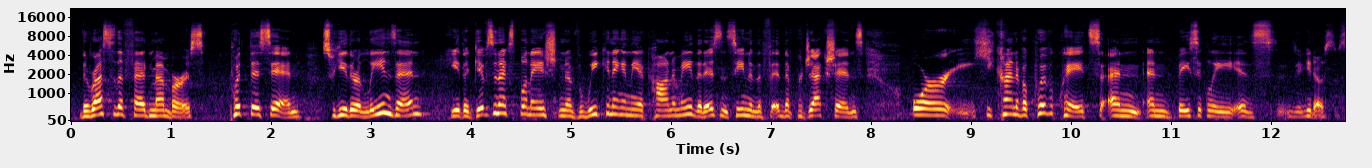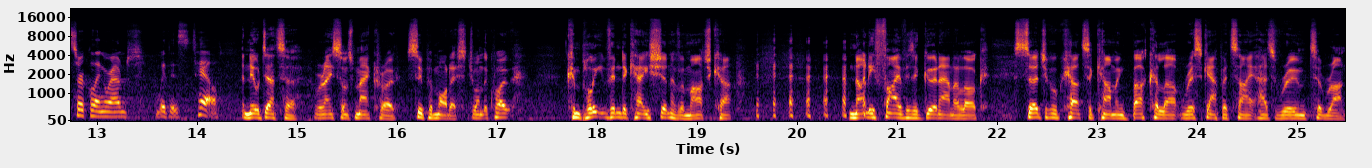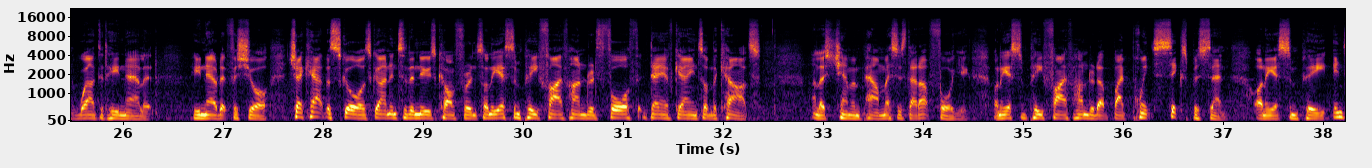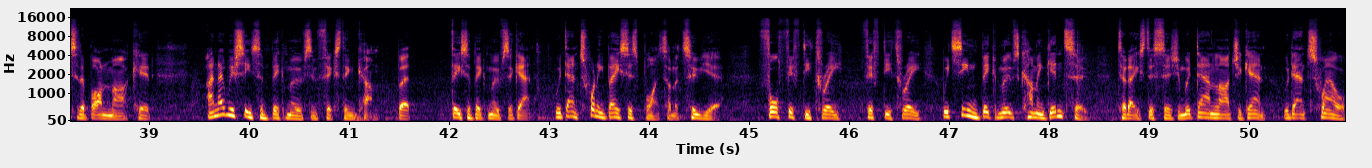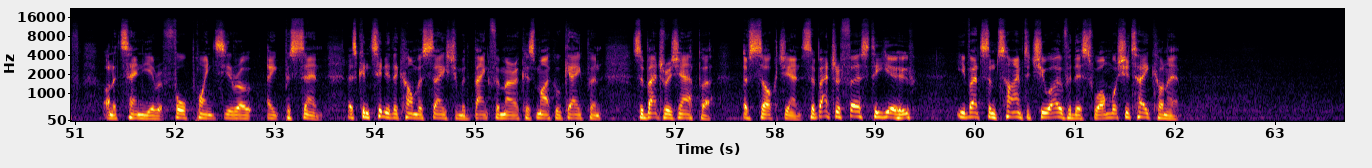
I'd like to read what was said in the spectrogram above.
The rest of the Fed members put this in. So he either leans in, he either gives an explanation of weakening in the economy that isn't seen in the, in the projections, or he kind of equivocates and, and basically is, you know, circling around with his tail. Neil Dutta, Renaissance Macro, super modest. Do you want the quote? Complete vindication of a March cut. 95 is a good analog. Surgical cuts are coming. Buckle up. Risk appetite has room to run. Well, did he nail it? He nailed it for sure. Check out the scores going into the news conference on the S&P 500, fourth day of gains on the cards. Unless Chairman Powell messes that up for you. On the S&P 500, up by 0.6% on the S&P into the bond market. I know we've seen some big moves in fixed income, but these are big moves again. We're down 20 basis points on a two-year. 453 53, we'd seen big moves coming into today's decision. We're down large again. We're down 12 on a 10 year at 4.08%. Let's continue the conversation with Bank of America's Michael Gapen, Subadra Rajappa of SocGen. Subadra, first to you. You've had some time to chew over this one. What's your take on it?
